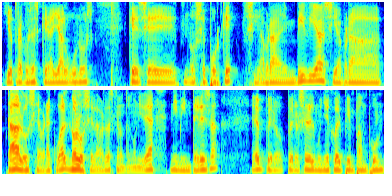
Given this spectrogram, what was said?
y otra cosa es que haya algunos que se, no sé por qué, si habrá envidia, si habrá tal o si habrá cual, no lo sé, la verdad es que no tengo ni idea, ni me interesa ¿eh? pero, pero ser el muñeco del pim pam pum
